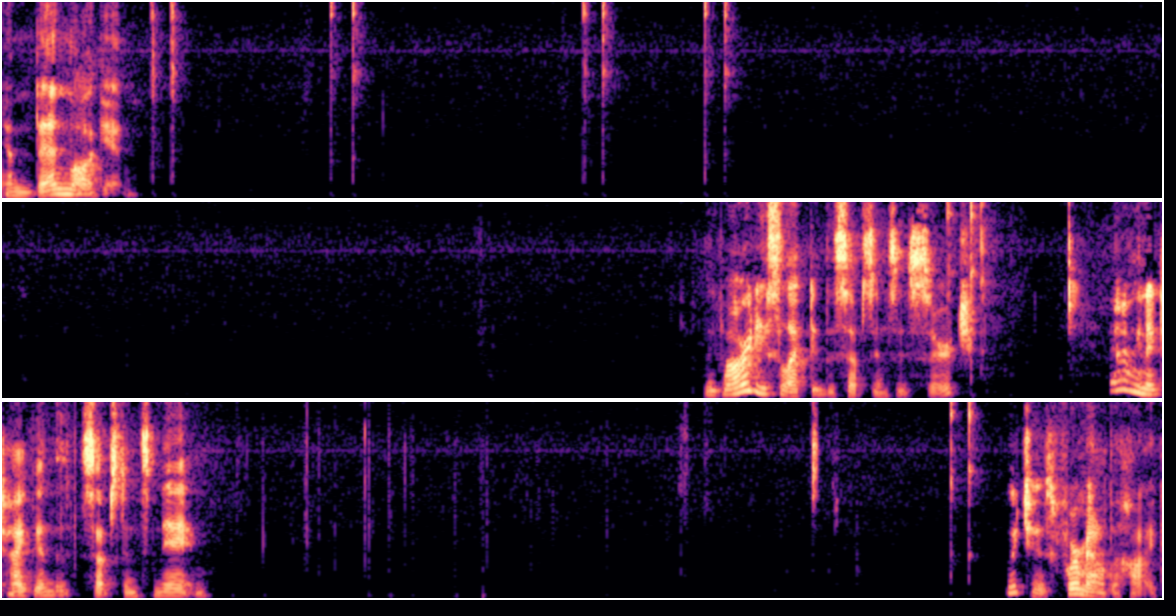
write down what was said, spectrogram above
and then log in. We've already selected the substances search, and I'm going to type in the substance name. which is formaldehyde.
